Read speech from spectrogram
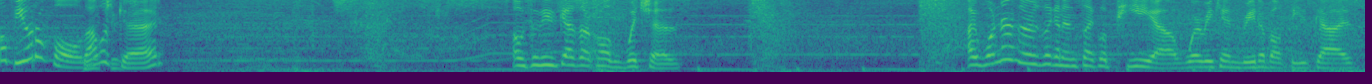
Oh, beautiful! That was good. Oh, so these guys are called witches. I wonder if there's like an encyclopedia where we can read about these guys.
